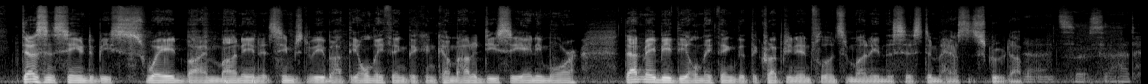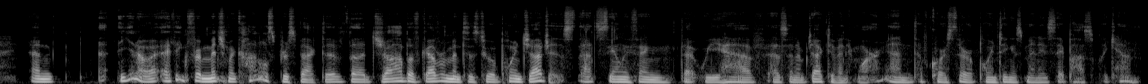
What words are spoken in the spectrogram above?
doesn't seem to be swayed by money, and it seems to be about the only thing that can come out of D.C. anymore. That may be the only thing that the corrupting influence of money in the system hasn't screwed up. Yeah, it's so sad. And you know, I think from Mitch McConnell's perspective, the job of government is to appoint judges. That's the only thing that we have as an objective anymore. And of course, they're appointing as many as they possibly can.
